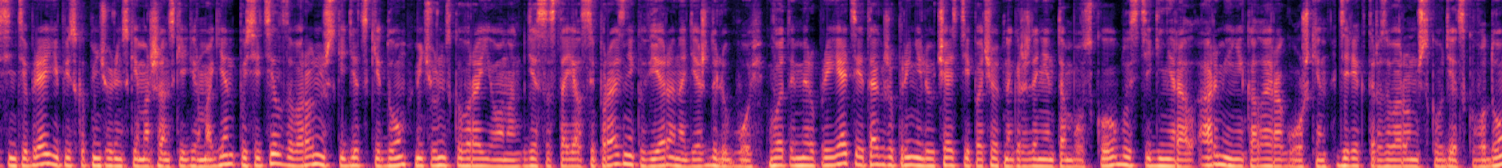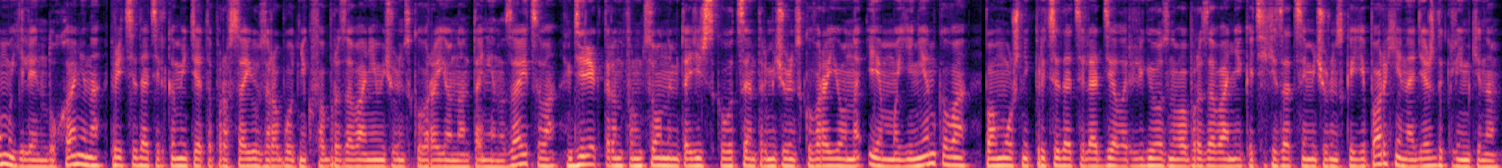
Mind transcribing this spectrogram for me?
сентября епископ Мичуринский Маршанский Гермоген посетил Заворонежский детский дом Мичуринского района, где состоялся праздник «Вера, надежда, любовь». В этом мероприятии также приняли участие почетный гражданин Тамбовской области генерал армии Николай Рогошкин, директор Заворонежского детского дома Елена Духанина, председатель комитета профсоюза работников образования Мичуринского района Антонина Зайцева, директор информационно-методического центра Мичуринского района Эмма Яненкова, помощник председателя отдела религиозного образования и катехизации Мичуринской епархии Надежда Климкина,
